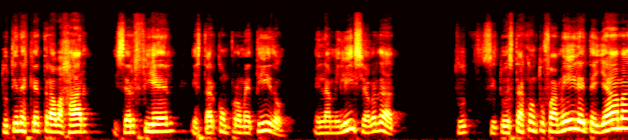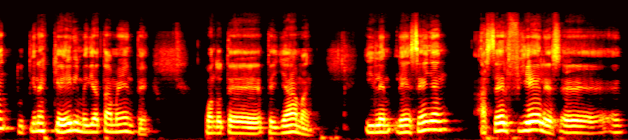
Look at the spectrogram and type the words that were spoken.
tú tienes que trabajar y ser fiel y estar comprometido en la milicia, ¿verdad? Tú, si tú estás con tu familia y te llaman, tú tienes que ir inmediatamente cuando te, te llaman. Y le, enseñan a ser fieles, eh,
